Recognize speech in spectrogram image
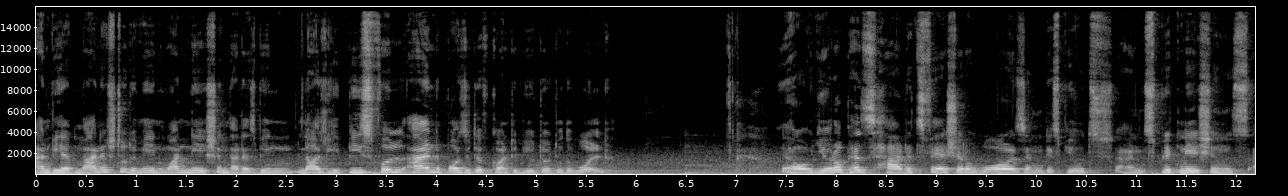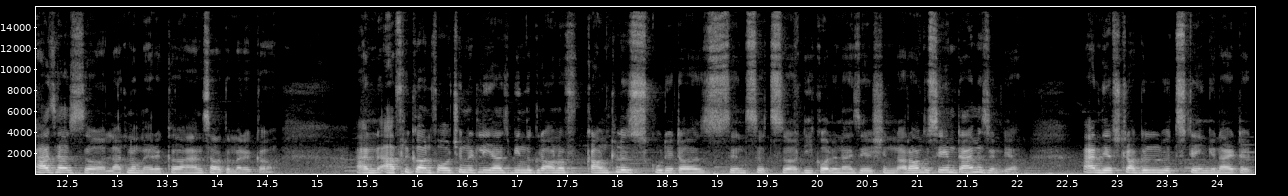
And we have managed to remain one nation that has been largely peaceful and a positive contributor to the world know, Europe has had its fair share of wars and disputes and split nations, as has uh, Latin America and South America. And Africa, unfortunately, has been the ground of countless coups d'etats since its uh, decolonization around the same time as India. And they have struggled with staying united.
